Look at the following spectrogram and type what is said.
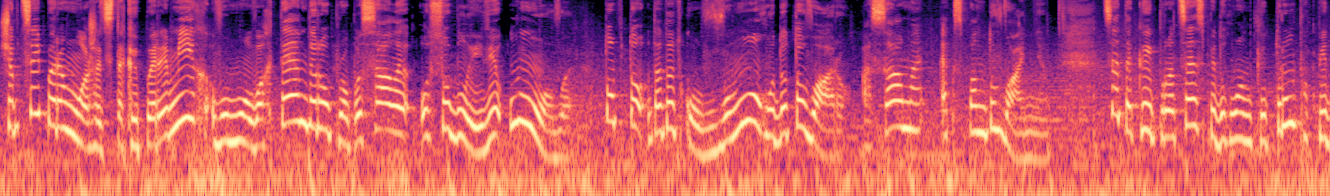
щоб цей переможець таки переміг, в умовах тендеру прописали особливі умови, тобто додаткову вимогу до товару, а саме експандування. Це такий процес підгонки труб під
